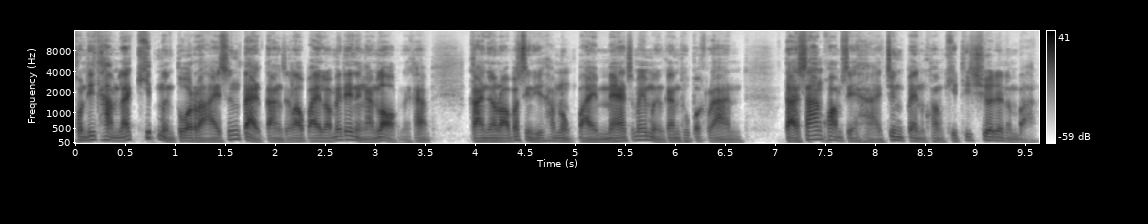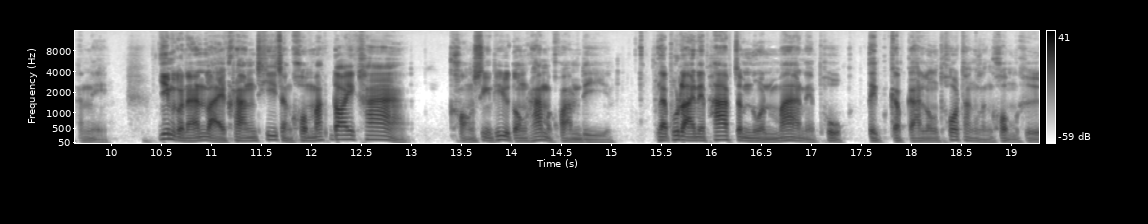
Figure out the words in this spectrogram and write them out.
คนที่ทำและคิดเหมือนตัวร้าย ซึ่งแตกต่างจากเราไปเราไม่ได้อย่างนั้นหรอกนะครับ การยอมรับว่าสิ่งที่ทำลงไป แม้จะไม่เหมือนกันทุกประการ แต่สร้างความเสียหายจึงเป็นความคิดที่เชื่อได้ลำบากนั่นเองยิ่งกว่านั้นหลายครั้งที่สังคมมักด้อยค่าของสิ่งที่อยู่ตรงข้ามกับความดี และผู้ร้ายในภาพจำนวนมากเนี่ยผูก ติดกับการลงโทษทางสังคม คือ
